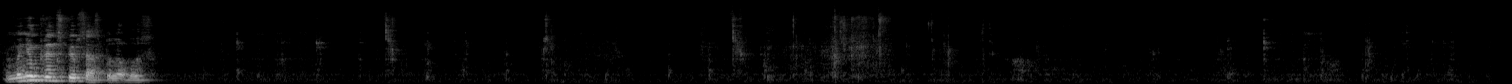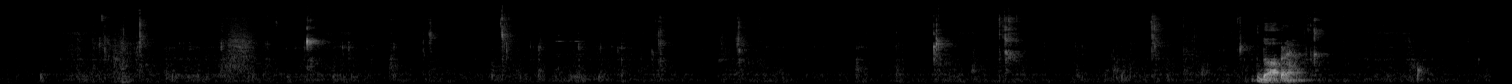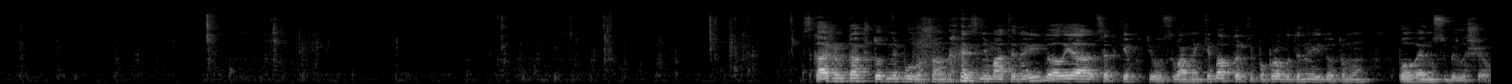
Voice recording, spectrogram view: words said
Мені, в принципі, все сподобалось. Добре. Скажем так, що тут не було що знімати на відео, але я все-таки хотів з вами кебаб тільки попробувати на відео, тому половину собі лишив.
